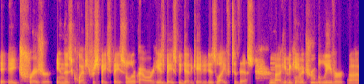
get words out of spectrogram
a, a treasure in this quest for space-based solar power. He has basically dedicated his life to this. Mm-hmm. Uh, he became a true believer uh,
